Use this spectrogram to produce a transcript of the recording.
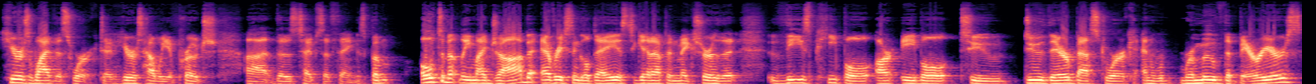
here's why this worked and here's how we approach uh, those types of things. But ultimately my job every single day is to get up and make sure that these people are able to do their best work and re- remove the barriers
